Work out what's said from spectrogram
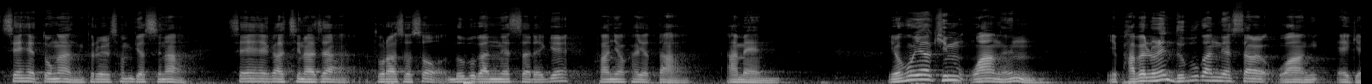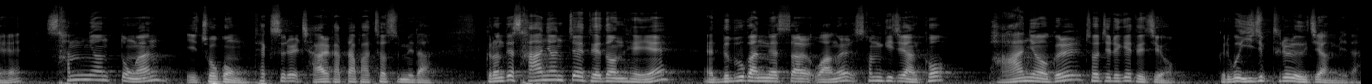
새해 동안 그를 섬겼으나 새해가 지나자 돌아서서 느부갓네살에게 반역하였다. 아멘. 여호야김 왕은 바벨론의 느부갓네살 왕에게 3년 동안 이 조공 텍스를 잘 갖다 바쳤습니다. 그런데 4년째 되던 해에 느부갓네살 왕을 섬기지 않고 반역을 저지르게 되지요. 그리고 이집트를 의지합니다.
